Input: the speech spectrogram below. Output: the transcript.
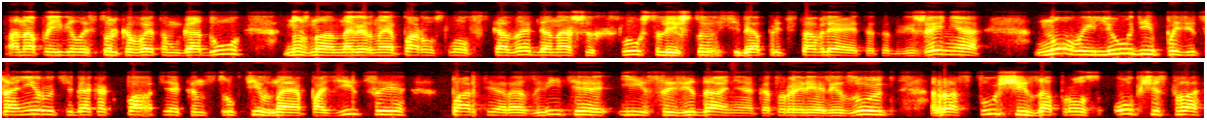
Она появилась только в этом году. Нужно, наверное, пару слов сказать для наших слушателей, что из себя представляет это движение. «Новые люди» позиционируют себя как партия конструктивной оппозиции, партия развития и созидания, которая реализует растущий запрос общества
